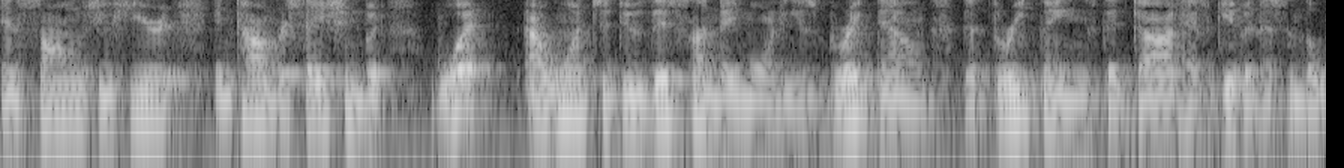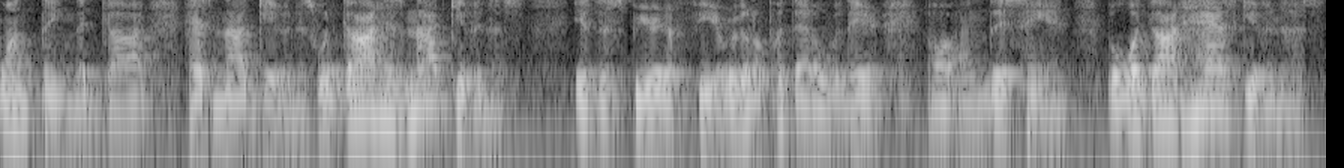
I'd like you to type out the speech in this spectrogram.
in songs, you hear it in conversation. But what I want to do this Sunday morning is break down the three things that God has given us and the one thing that God has not given us. What God has not given us is the spirit of fear. We're going to put that over there uh, on this hand. But what God has given us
